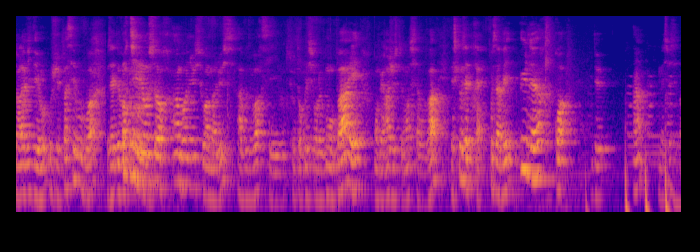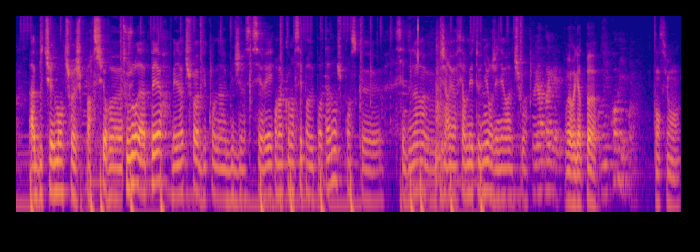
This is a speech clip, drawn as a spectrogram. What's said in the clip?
dans la vidéo où je vais passer vous voir. Vous allez devoir tirer au sort un bonus ou un malus, à vous de voir si vous tombez sur le bon ou pas, et on verra justement si ça vous va. Est-ce que vous êtes prêts? Vous avez une heure, 3, 2, 1, messieurs, c'est parti. habituellement, tu vois, je pars sur euh, toujours la paire. Mais là, tu vois, vu qu'on a un budget assez serré, on va commencer par le pantalon. Je pense que c'est de là euh, que j'arrive à faire mes tenues en général, tu vois. Je regarde pas Gaël. Ouais, regarde pas. On y premier quoi. Attention.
